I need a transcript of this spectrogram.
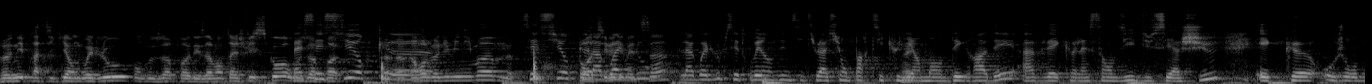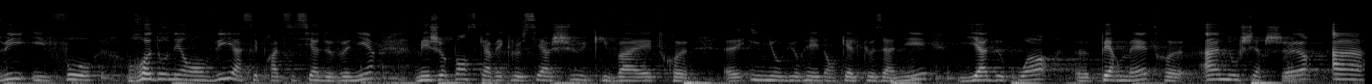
Venez pratiquer en Guadeloupe, on vous offre des avantages fiscaux, on ben, vous offre sûr que, un revenu minimum. C'est sûr que la Guadeloupe, la Guadeloupe s'est trouvée dans une situation particulièrement dégradée avec l'incendie du CHU et qu'aujourd'hui, il faut redonner envie à ces praticiens de venir. Mais je pense qu'avec le CHU qui va être inauguré dans quelques années, il y a de quoi permettre à nos chercheurs, à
